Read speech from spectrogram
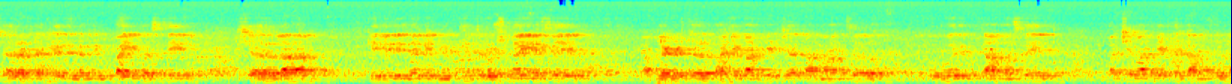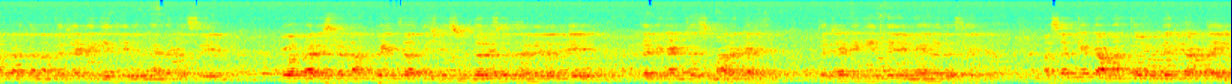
शहरात टाकलेले नवीन पाईप असतील शहराला केलेली नवीन विद्युत रोषणाई असेल आपल्याकडचं भाजी मार्केटच्या कामाचं उर्वरित काम असेल मच्छी मार्केटचं काम पूर्ण करताना त्याच्यासाठी घेतलेली मेहनत असेल किंवा बॅरिस्टर नागपेंचं अतिशय सुंदर असं झालेलं जे त्या ठिकाणचं स्मारक आहे त्याच्यासाठी घेतलेली मेहनत असेल. असंख्य कामांचा उल्लेख करता येईल.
